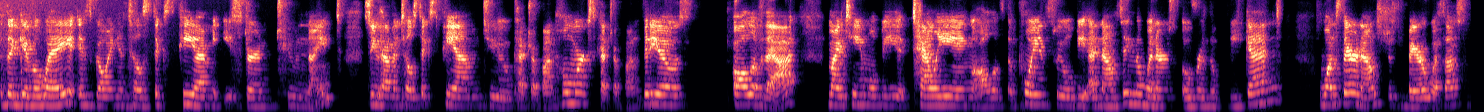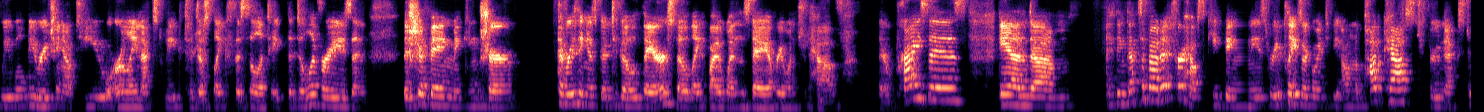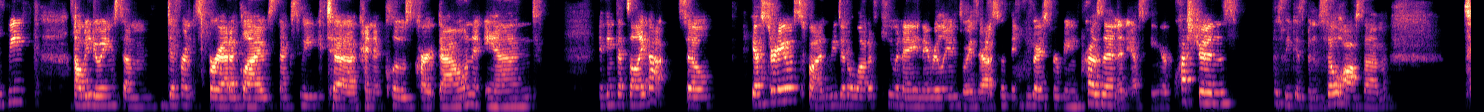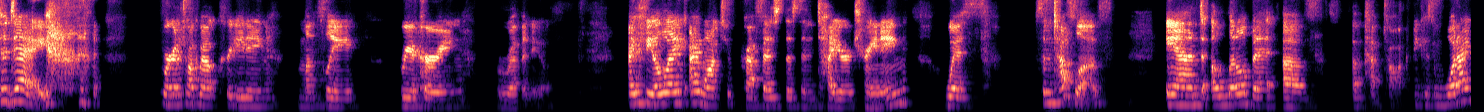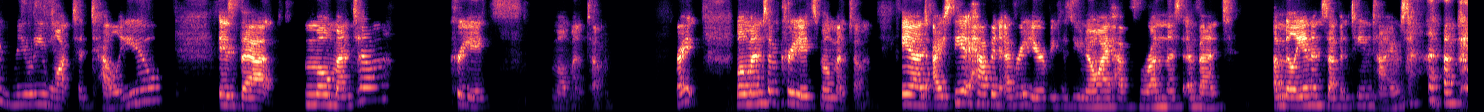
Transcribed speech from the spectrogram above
The giveaway is going until 6 p.m. Eastern tonight. So you have until 6 p.m. to catch up on homeworks, catch up on videos, all of that. My team will be tallying all of the points. We will be announcing the winners over the weekend. Once they're announced, just bear with us. We will be reaching out to you early next week to just like facilitate the deliveries and the shipping, making sure everything is good to go there. So, like by Wednesday, everyone should have their prizes. And um, I think that's about it for housekeeping. These replays are going to be on the podcast through next week. I'll be doing some different sporadic lives next week to kind of close cart down. And I think that's all I got. So yesterday was fun. We did a lot of Q&A and I really enjoyed that. So thank you guys for being present and asking your questions. This week has been so awesome. Today, we're going to talk about creating monthly reoccurring revenue. I feel like I want to preface this entire training with some tough love and a little bit of a pep talk because what I really want to tell you is that momentum creates momentum, right? Momentum creates momentum. And I see it happen every year because you know I have run this event a million and 17 times.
